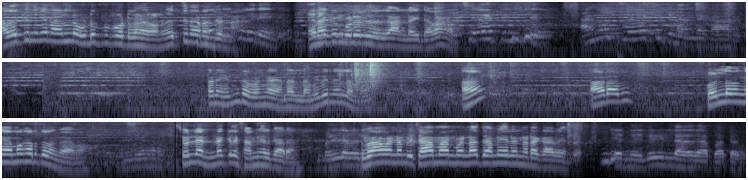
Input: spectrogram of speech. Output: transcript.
அதுக்கு நீங்க நல்ல உடுப்பு போட்டுக்கணும் எத்தனை நேரம் சொன்ன. எனக்கும் குளிர் தான் லைட்டா வாங்க. ஆனால் எந்த வெங்காயம் நல்ல இது நல்ல ஆ? ஆடாது வெள்ளை வெங்காயமா கருத்த வெங்காயமா? சொல்ல இன்னக்கில் சமையல்காரன். இவாவன் நம்பி சாமான் பண்ணா சமையல் நடக்காது. இது இல்லாததா பார்த்தோம்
